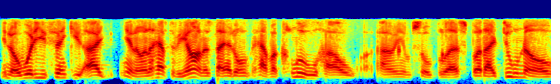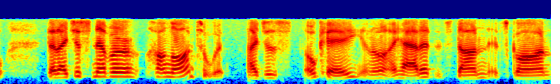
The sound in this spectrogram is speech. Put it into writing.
you know, what do you think? You, I, you know, and I have to be honest, I don't have a clue how I am so blessed, but I do know that I just never hung on to it. I just okay, you know, I had it, it's done, it's gone,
